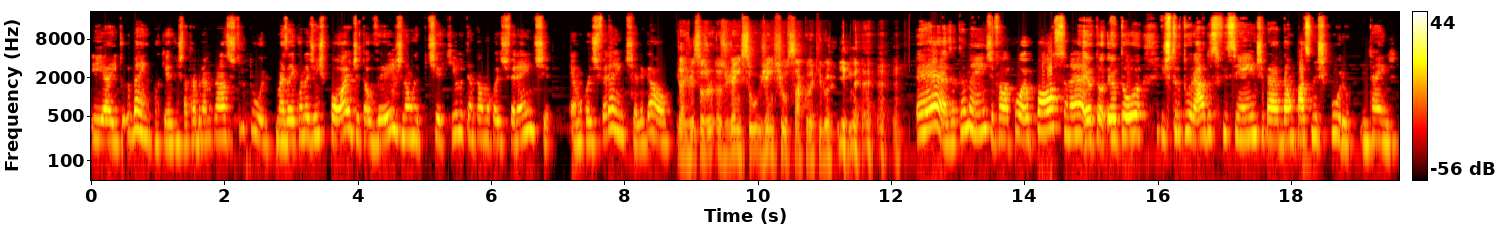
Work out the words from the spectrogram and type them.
E aí tudo bem, porque a gente está trabalhando para nossa estrutura. Mas aí quando a gente pode, talvez, não repetir aquilo tentar uma coisa diferente, é uma coisa diferente, é legal. Às vezes eu já enchi, já enchi o saco daquilo ali, né? É, exatamente. Falar, pô, eu posso, né? Eu tô, eu tô estruturado o suficiente para dar um passo no escuro, entende?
